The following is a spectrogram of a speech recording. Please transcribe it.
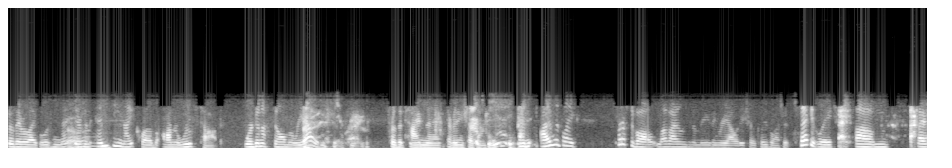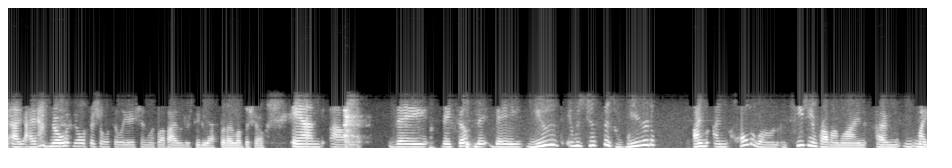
So they were like, well, there's, an- there's an Oh. empty nightclub on a rooftop. We're going to film a reality show here for the time that everything shut down. Absolutely. And I was like, first of all, Love Island's an amazing reality show. Please watch it. Secondly, um, I, I, I have no no official affiliation with Love Island or CBS, but I love the show. And um, they they filmed they they used it was just this weird. I'm I'm home alone. I'm teaching improv online. I'm my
